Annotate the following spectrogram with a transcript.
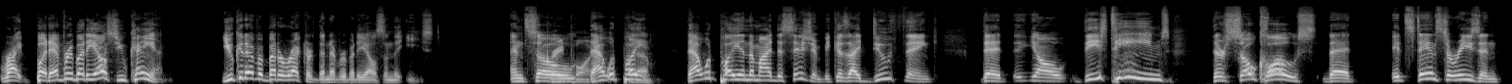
Right. But everybody else, you can. You could have a better record than everybody else in the East. And so that would play yeah. that would play into my decision because I do think that you know these teams they're so close that it stands to reason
